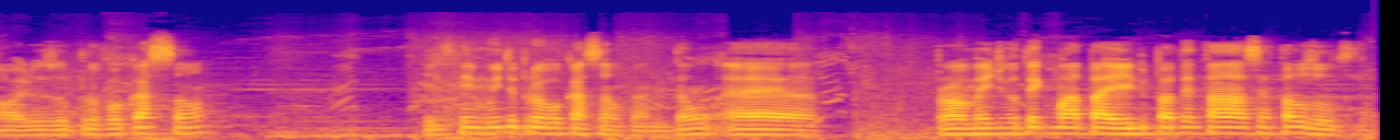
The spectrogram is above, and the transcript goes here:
Ó, ele usou provocação. Ele tem muita provocação, cara. Então, é... Provavelmente vou ter que matar ele pra tentar acertar os outros. Né?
